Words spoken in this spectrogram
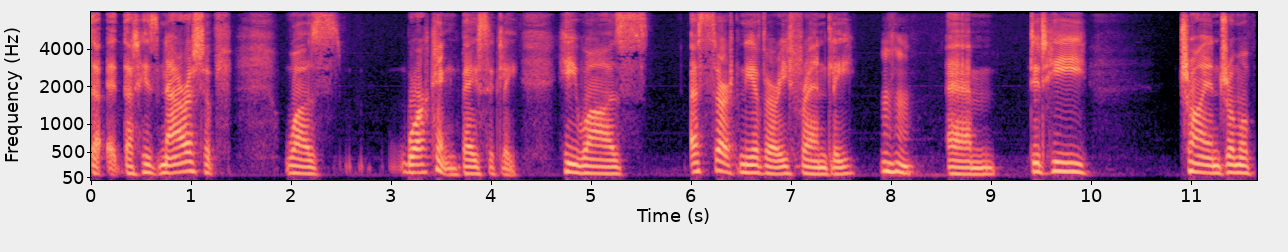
that that his narrative was working basically he was a, certainly a very friendly Mm-hmm. um, did he try and drum up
